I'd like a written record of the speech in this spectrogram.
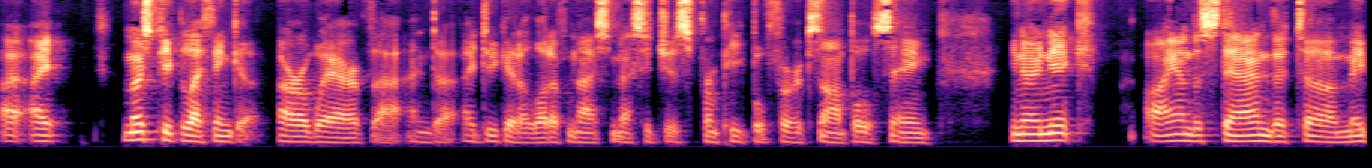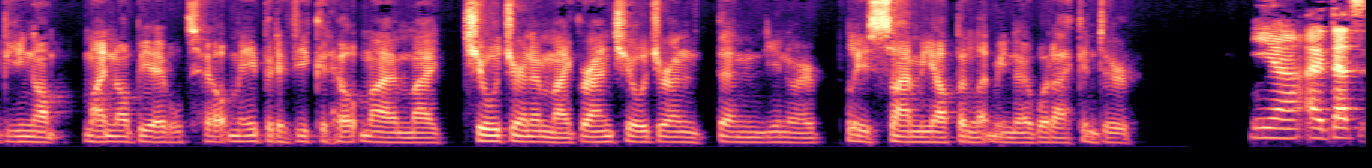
I, I most people I think are aware of that, and uh, I do get a lot of nice messages from people, for example, saying, you know, Nick, I understand that uh, maybe you not might not be able to help me, but if you could help my my children and my grandchildren, then you know, please sign me up and let me know what I can do. Yeah, I, that's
